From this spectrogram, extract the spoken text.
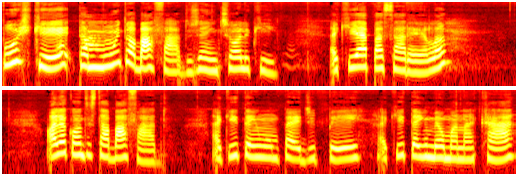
porque tá muito abafado, gente, olha aqui. Aqui é a passarela, Olha quanto está abafado. Aqui tem um pé de pé, aqui tem o meu manacá,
